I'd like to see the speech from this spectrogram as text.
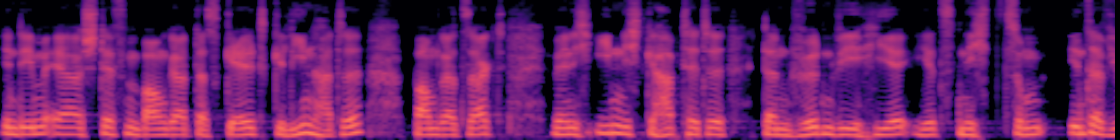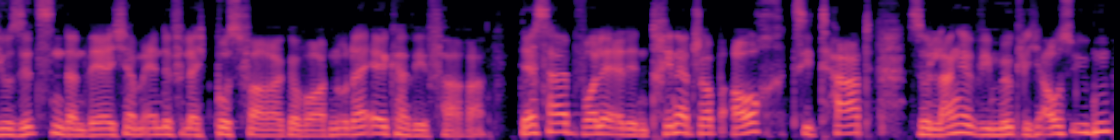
indem er Steffen Baumgart das Geld geliehen hatte. Baumgart sagt, wenn ich ihn nicht gehabt hätte, dann würden wir hier jetzt nicht zum Interview sitzen, dann wäre ich am Ende vielleicht Busfahrer geworden oder Lkw-Fahrer. Deshalb wolle er den Trainerjob auch, Zitat, so lange wie möglich ausüben,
